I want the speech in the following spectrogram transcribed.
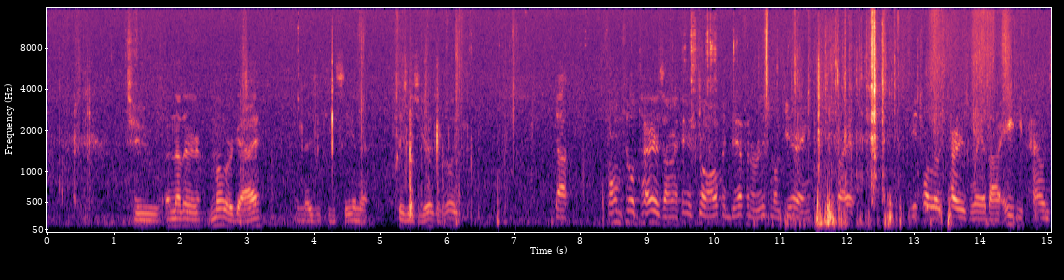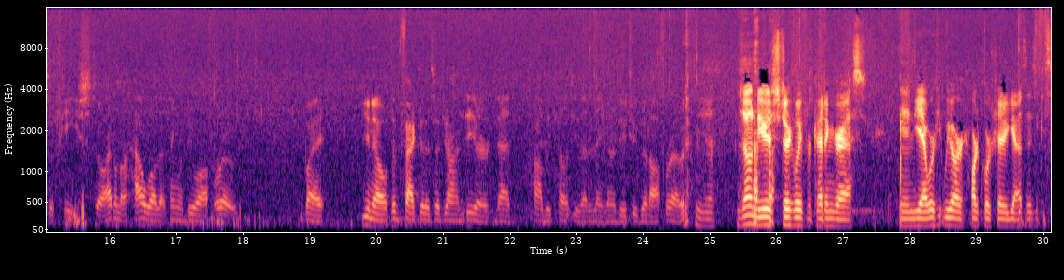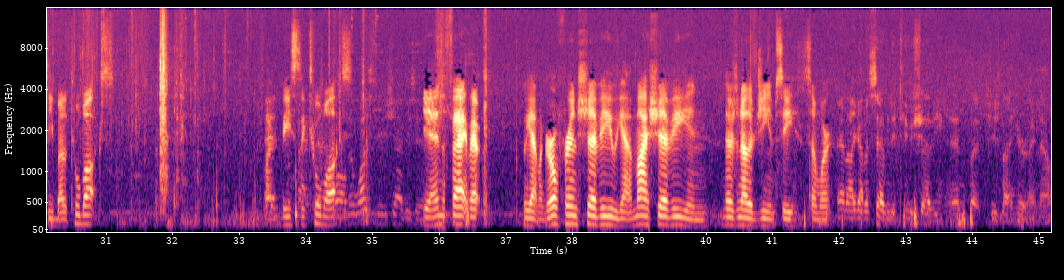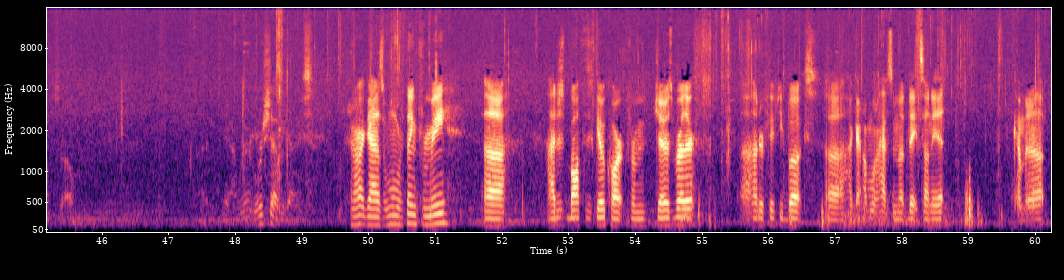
to another mower guy. And as you can see in the previous years, it really got foam-filled tires on. I think it's still open diff and original gearing. But each one of those tires weigh about 80 pounds a piece, so I don't know how well that thing would do off-road. But, you know, the fact that it's a John Deere, that probably tells you that it ain't going to do too good off-road. Yeah. John Deere is strictly for cutting grass. And yeah, we're, we are hardcore shredded guys, as you can see by the toolbox. By the beastly toolbox. Well, there was three Chevys here. Yeah, and the fact that we got my girlfriend's Chevy, we got my Chevy, and there's another GMC somewhere. And I got a 72 Chevy, and but she's not here right now, so. Yeah, we're, we're Chevy guys. Alright guys, one more thing for me. Uh, I just bought this go-kart from Joe's brother. 150 bucks. Uh, I got, I'm gonna have some updates on it coming up.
